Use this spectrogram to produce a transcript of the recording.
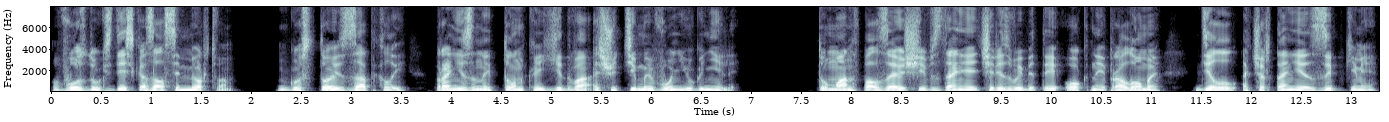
Воздух здесь казался мертвым. Густой, затхлый, пронизанный тонкой, едва ощутимой вонью гнили. Туман, вползающий в здание через выбитые окна и проломы, делал очертания зыбкими,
